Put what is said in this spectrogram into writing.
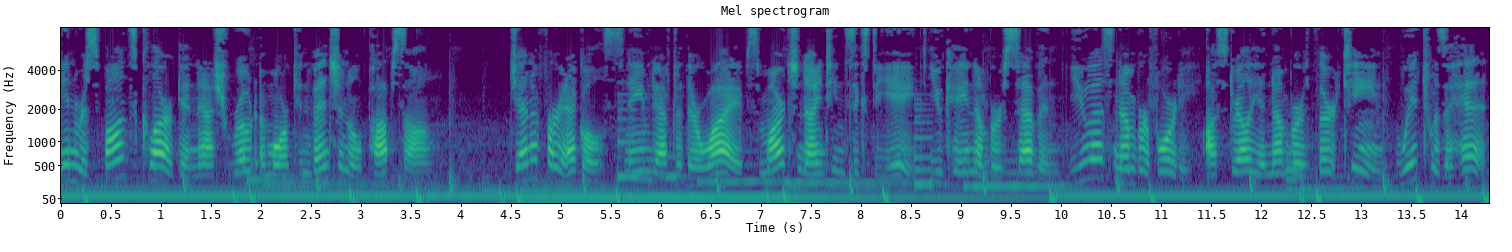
In response Clarke and Nash wrote a more conventional pop song. Jennifer Eccles, named after their wives, March 1968, UK number 7, US number 40, Australia number 13, which was a hit.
